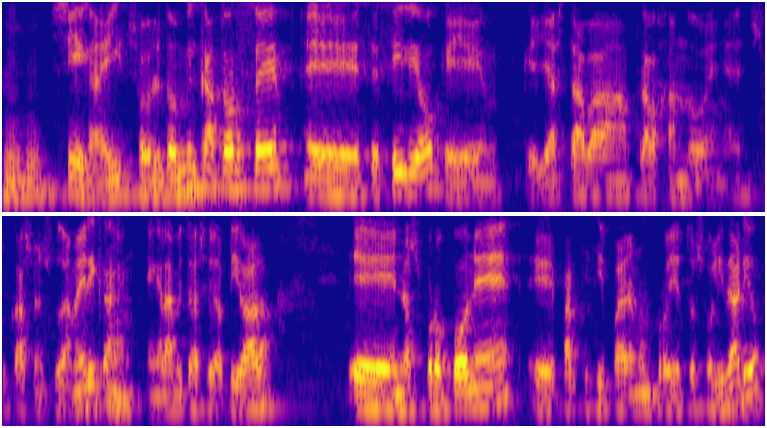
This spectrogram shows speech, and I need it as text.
Uh -huh. Sí, ahí. Sobre el 2014, eh, Cecilio, que, que, ya estaba trabajando en, en, su caso en Sudamérica, en, en el ámbito de la seguridad privada, eh, nos propone eh, participar en un proyecto solidario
